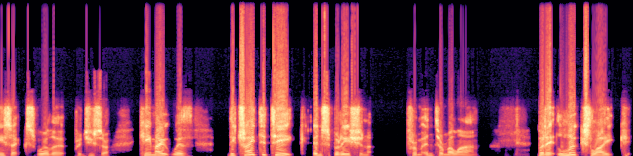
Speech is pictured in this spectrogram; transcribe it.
Asics, where the producer came out with. They tried to take inspiration from Inter Milan, but it looks like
